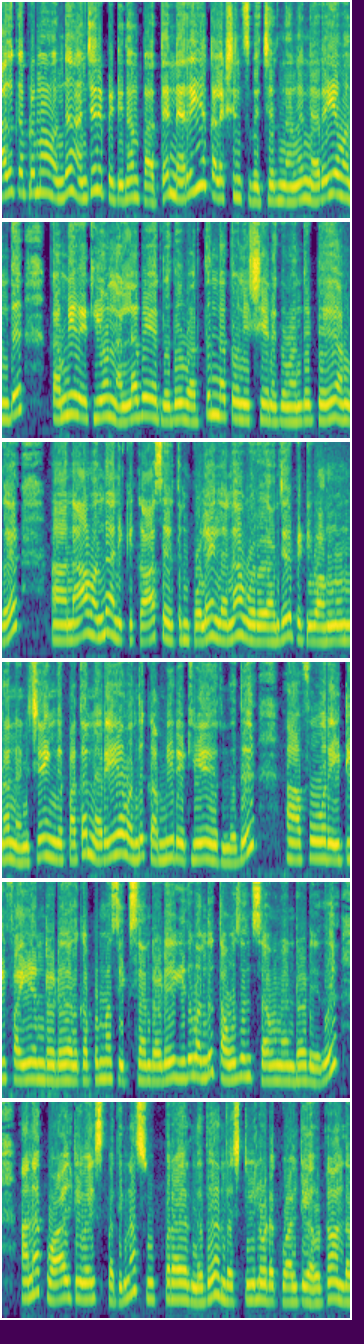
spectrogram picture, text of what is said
அதுக்கப்புறமா வந்து அஞ்சரை பெட்டி தான் பார்த்தேன். நிறைய கலெக்ஷன்ஸ் வச்சுருந்தாங்க. நிறைய வந்து கம்மி ரேட்லேயும் நல்லாவே இருந்தது. வருத்தம் தான் தோணுச்சு எனக்கு வந்துட்டு அங்கே நான் வந்து அன்னைக்கு காசு எடுத்துன்னு போகல இல்லைன்னா ஒரு அஞ்சரை பெட்டி வாங்கணும்னு தான் நினச்சேன். இங்கே பார்த்தா நிறைய வந்து கம்மி ரேட்லேயே இருந்தது. ஃபோர் எயிட்டி ஃபைவ் ஹண்ட்ரடு அதுக்கப்புறமா சிக்ஸ் ஹண்ட்ரடு இது வந்து தௌசண்ட் செவன் ஹண்ட்ரட் இது. ஆனால் குவாலிட்டி வைஸ் பார்த்தீங்கன்னா சூப்பராக இருந்தது. அந்த ஸ்டீலோட குவாலிட்டி ஆகட்டும் அந்த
